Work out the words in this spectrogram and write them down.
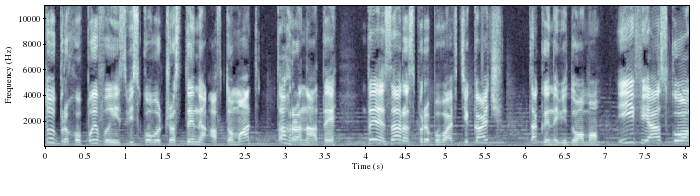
Той прихопив із військової частини автомат та гранати, де зараз перебуває втікач Так і невідомо. І фіаско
